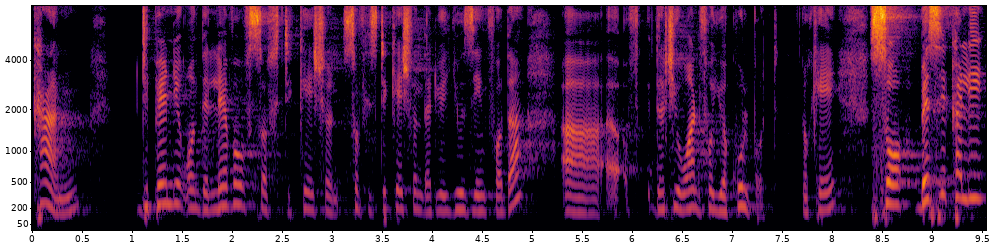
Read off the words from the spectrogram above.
can, depending on the level of sophistication, sophistication that you're using for the, uh, that you want for your CoolBot, okay? So basically,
